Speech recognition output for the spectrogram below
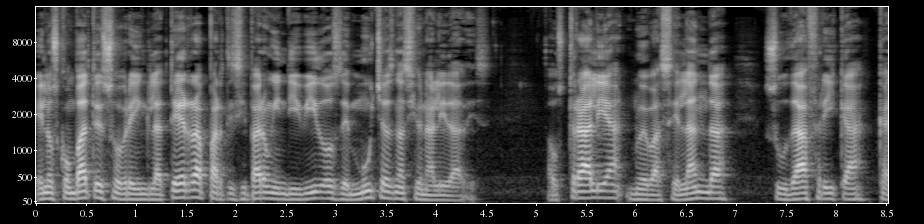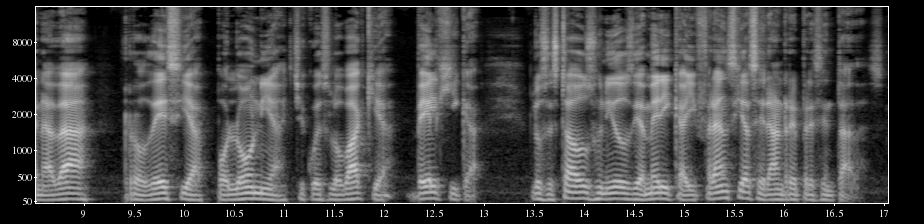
En los combates sobre Inglaterra participaron individuos de muchas nacionalidades. Australia, Nueva Zelanda, Sudáfrica, Canadá, Rhodesia, Polonia, Checoslovaquia, Bélgica, los Estados Unidos de América y Francia serán representadas.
